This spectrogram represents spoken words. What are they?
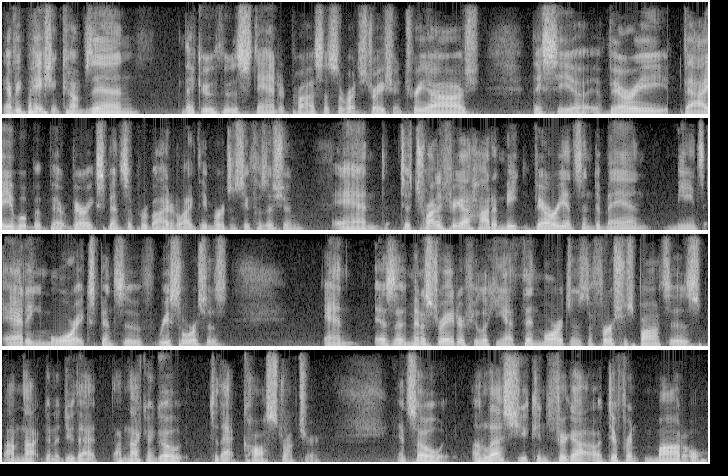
every patient comes in, They go through the standard process of registration triage. They see a, a very valuable but very expensive provider like the emergency physician. And to try to figure out how to meet variance in demand means adding more expensive resources. And as an administrator, if you're looking at thin margins, the first response is, I'm not going to do that. I'm not going to go to that cost structure. And so, unless you can figure out a different model,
